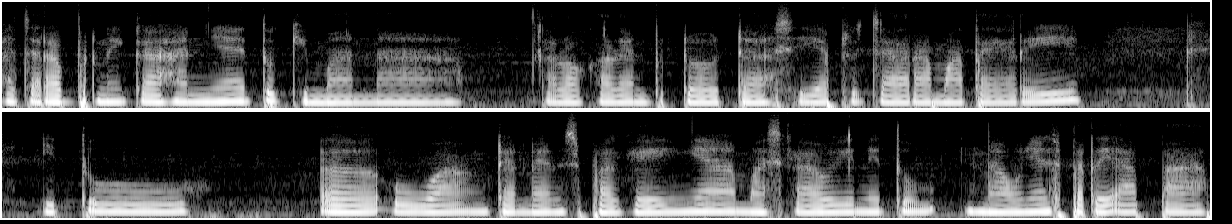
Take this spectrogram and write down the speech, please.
acara pernikahannya itu gimana? Kalau kalian berdua udah siap secara materi itu uh, uang dan lain sebagainya mas kawin itu maunya seperti apa?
